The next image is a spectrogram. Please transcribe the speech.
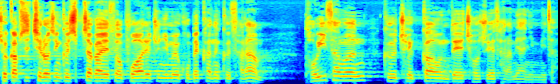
죄값이 치러진 그 십자가에서 부활의 주님을 고백하는 그 사람 더 이상은 그 죄 가운데 저주의 사람이 아닙니다.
